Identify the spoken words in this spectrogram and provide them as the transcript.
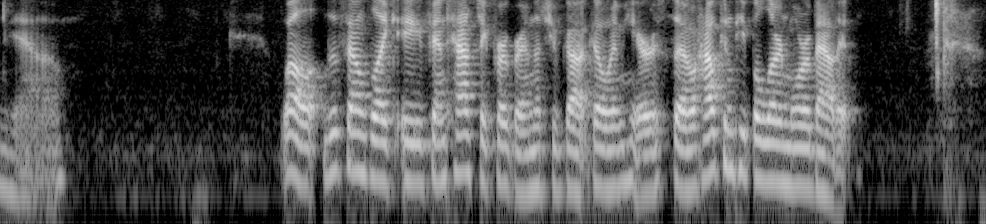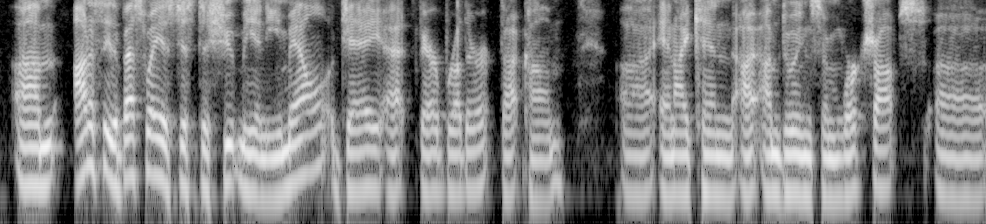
Yeah well this sounds like a fantastic program that you've got going here so how can people learn more about it um, honestly, the best way is just to shoot me an email, j at fairbrother.com. Uh, and I can, I, am doing some workshops uh,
